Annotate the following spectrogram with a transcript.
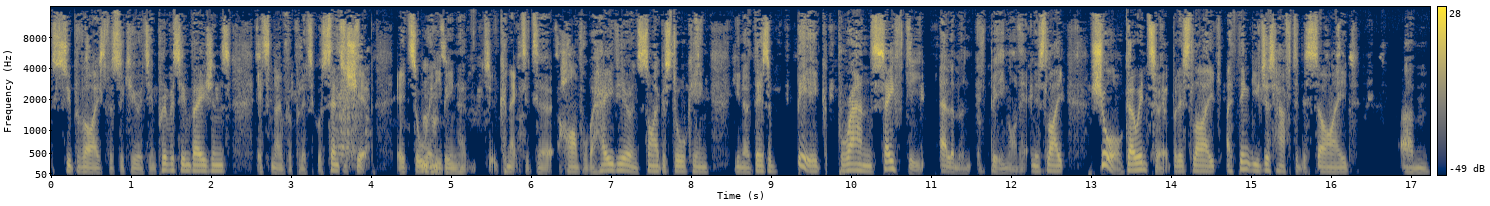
supervised for security and privacy invasions? It's known for political censorship. It's already been connected to harmful behavior and cyber stalking. You know, there's a big brand safety element of being on it. And it's like, sure, go into it. But it's like, I think you just have to decide, um,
